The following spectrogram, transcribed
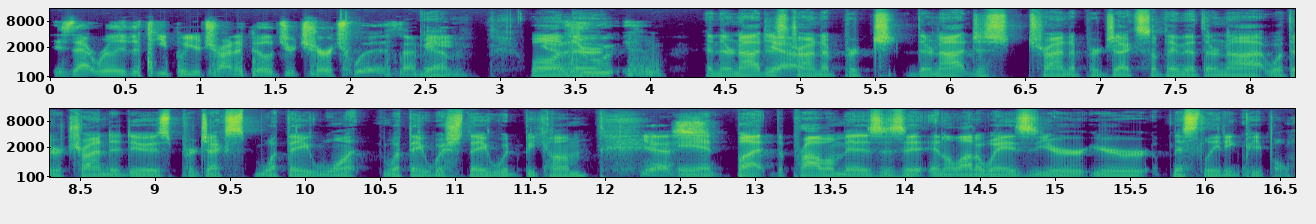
is that really the people you're trying to build your church with? I mean, yeah. well, you know, and they're and they're not just yeah. trying to pro- they're not just trying to project something that they're not. What they're trying to do is project what they want, what they wish they would become. Yes. And but the problem is, is it in a lot of ways you're you're misleading people.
